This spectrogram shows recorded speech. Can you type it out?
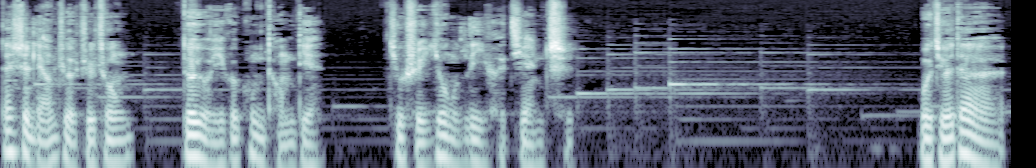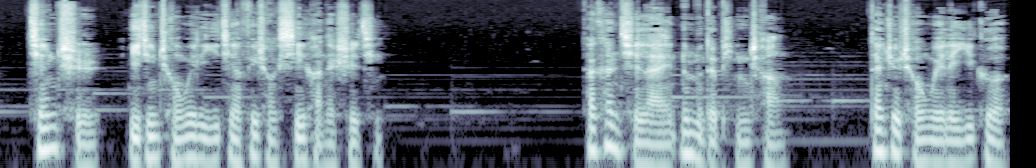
但是两者之中都有一个共同点，就是用力和坚持。我觉得坚持已经成为了一件非常稀罕的事情。它看起来那么的平常，但却成为了一个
